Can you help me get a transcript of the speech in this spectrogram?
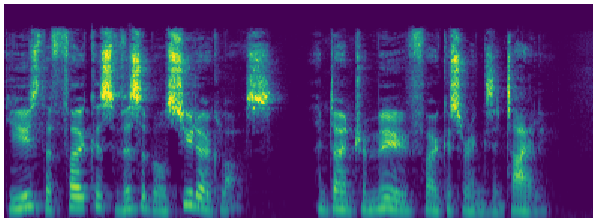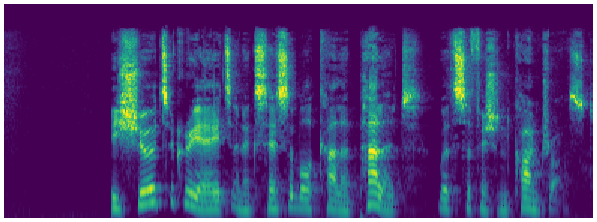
use the focus visible pseudo class and don't remove focus rings entirely. Be sure to create an accessible color palette with sufficient contrast.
